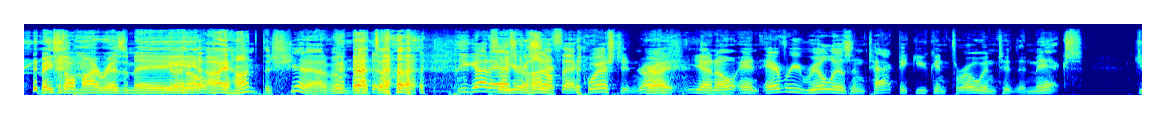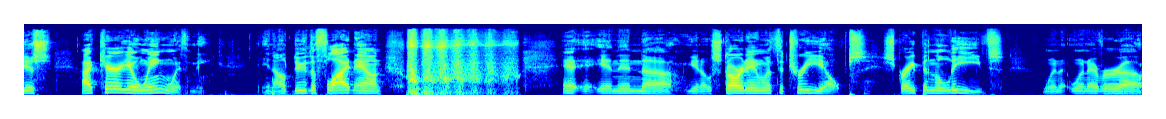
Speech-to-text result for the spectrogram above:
Based on my resume, You know. I hunt the shit out of them. But uh, You got to So ask yourself that question, right? Right. You know, and every realism tactic you can throw into the mix. Just I carry a wing with me, and I'll do the fly down, and, and then uh, you know start in with the tree yelps, scraping the leaves. When whenever uh,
